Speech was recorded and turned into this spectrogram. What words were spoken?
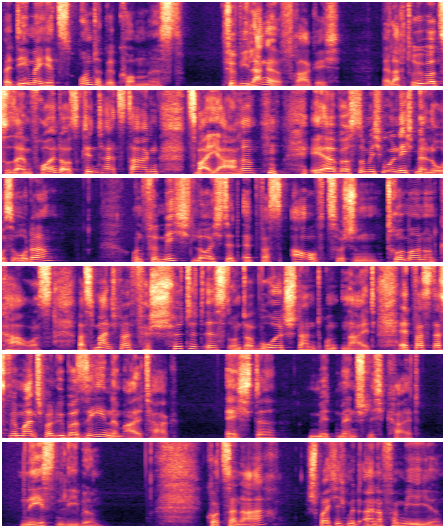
bei dem er jetzt untergekommen ist. Für wie lange, frage ich. Er lacht rüber zu seinem Freund aus Kindheitstagen. Zwei Jahre? Er wirst du mich wohl nicht mehr los, oder? Und für mich leuchtet etwas auf zwischen Trümmern und Chaos, was manchmal verschüttet ist unter Wohlstand und Neid. Etwas, das wir manchmal übersehen im Alltag. Echte Mitmenschlichkeit, Nächstenliebe. Kurz danach spreche ich mit einer Familie.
